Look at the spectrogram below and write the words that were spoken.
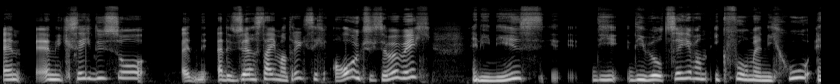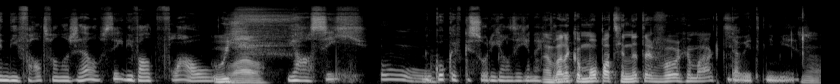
En, en ik zeg dus zo... En, en dus dan staat iemand recht, ik zeg, oh, ik zeg, zijn we weg? En ineens, die, die wil zeggen van, ik voel mij niet goed. En die valt van haarzelf, zeg. Die valt flauw. Oei. Wauw. Ja, zeg. Oeh. Moet ik ook even sorry gaan zeggen. En welke mop had je net ervoor gemaakt? Dat weet ik niet meer. Ja,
